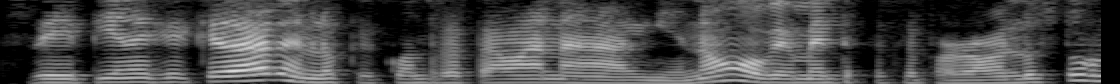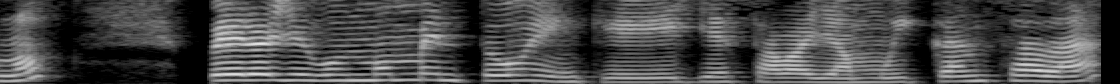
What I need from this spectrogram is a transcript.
se tiene que quedar en lo que contrataban a alguien, ¿no? Obviamente pues le pagaban los turnos, pero llegó un momento en que ella estaba ya muy cansada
